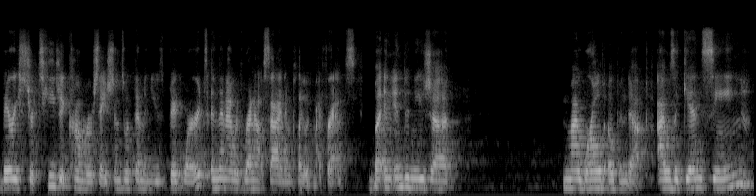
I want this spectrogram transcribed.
very strategic conversations with them and use big words. And then I would run outside and play with my friends. But in Indonesia, my world opened up. I was again seeing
